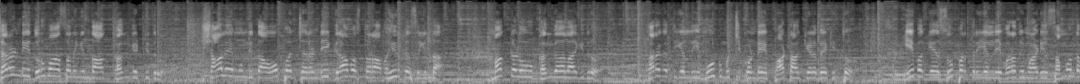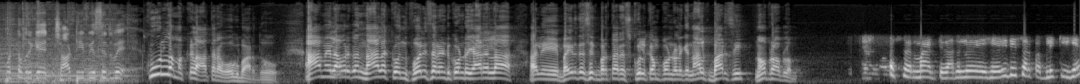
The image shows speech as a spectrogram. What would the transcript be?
ಚರಂಡಿ ದುರ್ವಾಸನೆಯಿಂದ ಕಂಗೆಟ್ಟಿದ್ರು. ಶಾಲೆ ಮುಂದಿದ್ದ ಓಪನ್ ಚರಂಡಿ ಗ್ರಾಮಸ್ಥರ ಬಹಿರ್ದೆಸೆಯಿಂದ ಮಕ್ಕಳು ಕಂಗಾಲಾಗಿದ್ರು. ತರಗತಿಯಲ್ಲಿ ಮೂಗು ಮುಚ್ಚಿಕೊಂಡೇ ಪಾಠ ಕೇಳಬೇಕಿತ್ತು. ಈ ಬಗ್ಗೆ ಸೂಪರ್ ತ್ರೀಯಲ್ಲಿ ವರದಿ ಮಾಡಿ ಸಂಬಂಧಪಟ್ಟವರಿಗೆ ಚಾಟಿ ಬೀಸಿದ್ವಿ. ಸ್ಕೂಲ್ನ ಮಕ್ಕಳು ಆ ಥರ ಹೋಗಬಾರ್ದು. ಆಮೇಲೆ ಅವ್ರಿಗೊಂದು ನಾಲ್ಕು ಒಂದು ಪೊಲೀಸರು ಅಂಟ್ಕೊಂಡು ಯಾರೆಲ್ಲ ಅಲ್ಲಿ ಬೈರದೇಶಕ್ಕೆ ಬರ್ತಾರೆ ಸ್ಕೂಲ್ ಕಾಂಪೌಂಡ್ ಒಳಗೆ ನಾಲ್ಕು ಬಾರಿಸಿ ನೋ ಪ್ರಾಬ್ಲಮ್ ಸರ್ ಮಾಡ್ತೀವಿ. ಅದನ್ನು ಹೇಳಿದ್ವಿ ಸರ್ ಪಬ್ಲಿಕ್ಕಿಗೆ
